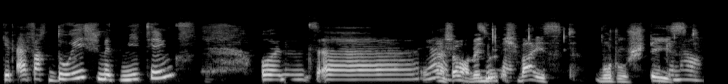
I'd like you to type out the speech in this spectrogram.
geht einfach durch mit Meetings. Und äh, ja, ja, schau mal, wenn super. du nicht weißt, wo du stehst genau.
